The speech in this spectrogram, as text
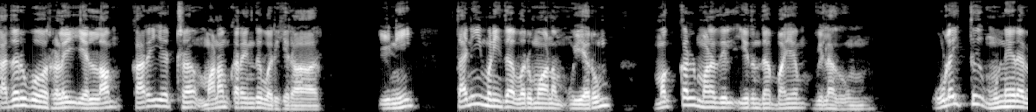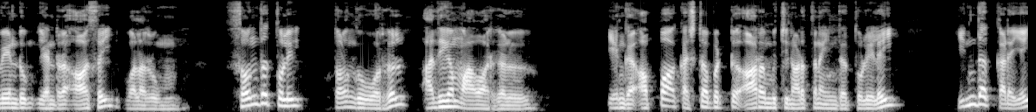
கதறுபவர்களை எல்லாம் கரையேற்ற மனம் கரைந்து வருகிறார். இனி தனி மனித வருமானம் உயரும் மக்கள் மனதில் இருந்த பயம் விலகும். உழைத்து முன்னேற வேண்டும் என்ற ஆசை வளரும். சொந்த தொழில் தொடங்குவோர்கள் அதிகம் ஆவார்கள். எங்க அப்பா கஷ்டப்பட்டு ஆரம்பிச்சு நடத்தின இந்த தொழிலை இந்த கடையை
